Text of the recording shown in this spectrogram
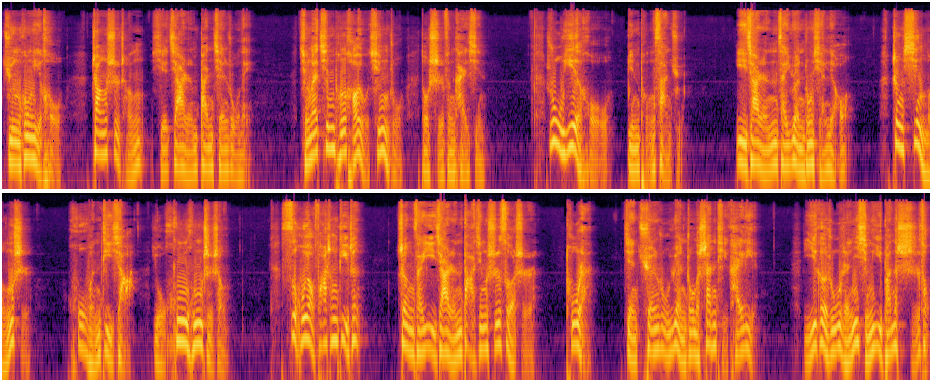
竣工以后，张士诚携家人搬迁入内，请来亲朋好友庆祝。都十分开心。入夜后，宾朋散去，一家人在院中闲聊，正兴浓时，忽闻地下有轰轰之声，似乎要发生地震。正在一家人大惊失色时，突然见圈入院中的山体开裂，一个如人形一般的石头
